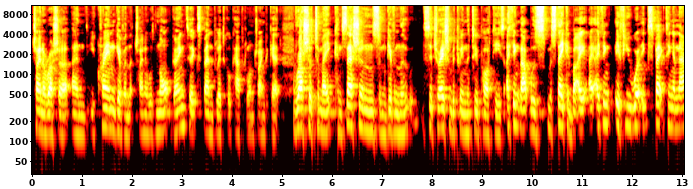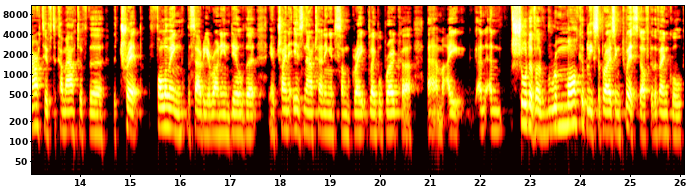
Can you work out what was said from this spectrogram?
China, Russia, and Ukraine, given that China was not going to expend political capital on trying to get Russia to make concessions, and given the situation between the two parties, I think that was mistaken. But I, I think if you were expecting a narrative to come out of the the trip following the Saudi-Iranian deal that you know, China is now turning into some great global broker. Um, I and, and, short of a remarkably surprising twist after the phone call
